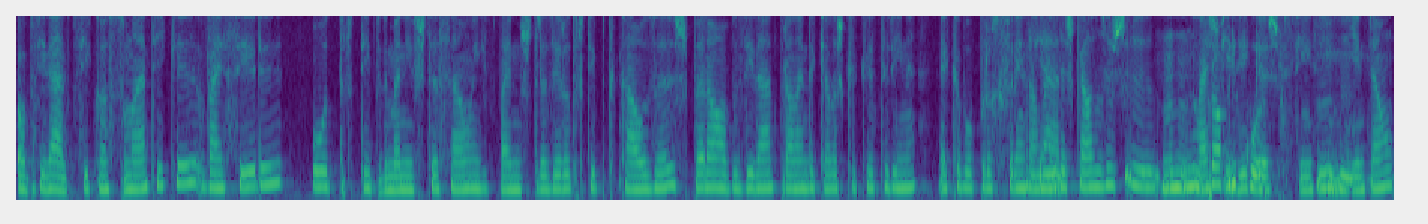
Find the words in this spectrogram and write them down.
A obesidade psicossomática vai ser outro tipo de manifestação e vai nos trazer outro tipo de causas para a obesidade, para além daquelas que a Catarina acabou por referenciar. Para além das causas uh, uhum, mais físicas. corpo. Sim, sim. Uhum. E então,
